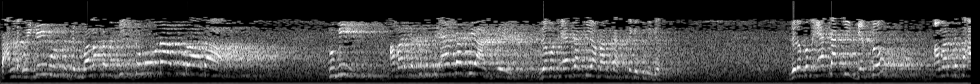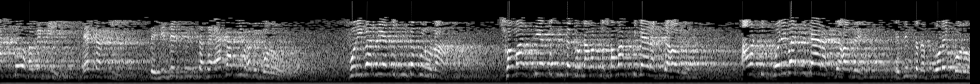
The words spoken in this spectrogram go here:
তাহলে ওইটাই বলতেছেন বলাকার যে তোমরা পুরাদা তুমি আমার কাছে কিন্তু একাকি আসবে, যেমন একাকি আমার কাছ থেকে তুমি গেছো। যেরকম একাকি গেছো, আমার কাছে আসতেও হবে কি? একাকি। সে নিজের চিন্তাটা একাকি ভাবে করো। পরিবার নিয়ে এত চিন্তা করো না। সমাজ নিয়ে তো চিন্তা করো না আমার তো সমাজ টিকায় রাখতে হবে। আমার তো পরিবার টিকায় রাখতে হবে। এই চিন্তাটা পরে করো,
